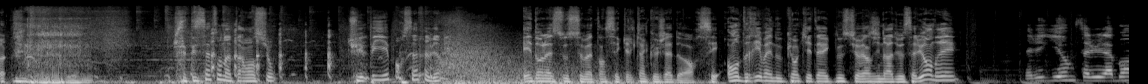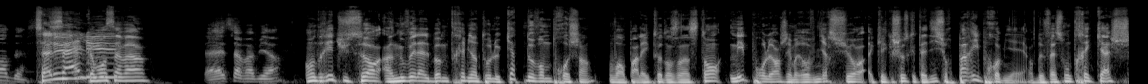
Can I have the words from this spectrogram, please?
C'était ça ton intervention Tu es payé pour ça, Fabien? Et dans la sauce ce matin, c'est quelqu'un que j'adore. C'est André Manoukian qui est avec nous sur Virgin Radio. Salut André Salut Guillaume, salut la bande. Salut, Comment ça va? Ouais, ça va bien. André, tu sors un nouvel album très bientôt, le 4 novembre prochain. On va en parler avec toi dans un instant. Mais pour l'heure, j'aimerais revenir sur quelque chose que tu as dit sur Paris Première, de façon très cash,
